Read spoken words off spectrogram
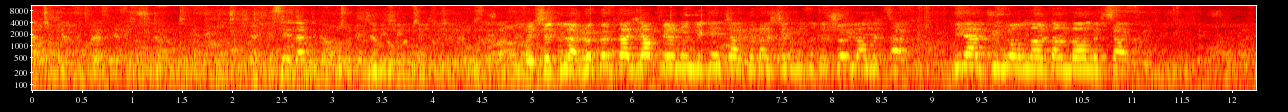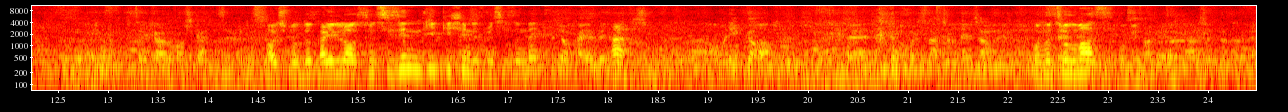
gerçekten bir verdiğini düşünüyorum. Yani iyi seyirler diliyorum. Çok heyecanlı olduğum için. Teşekkürler. Röportaj yapmayan önce genç arkadaşlarımızı da şöyle alırsak, birer cümle onlardan da alırsak. Tekrardan hoş geldiniz. Hoş bulduk. Hayırlı olsun. Sizin ilk işiniz mi sizin de? Yok hayır benim Ha. Ama ilk galam. Ve o yüzden çok heyecanlıyım. Unutulmaz bugün. Gerçekten öyle.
